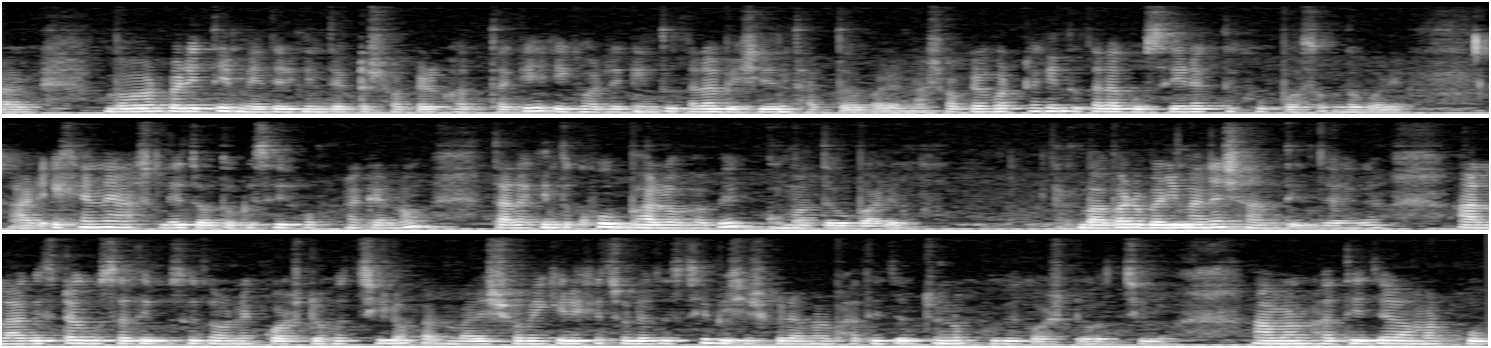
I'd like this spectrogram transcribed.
আর বাবার বাড়িতে মেয়েদের কিন্তু একটা শখের ঘর থাকে, এই ঘরে কিন্তু তারা বেশি দিন থাকতেও পারে না। শখের ঘরটা কিন্তু তারা গুছিয়ে রাখতে খুব পছন্দ করে। আর এখানে আসলে যত কিছুই হোক না কেন, তারা কিন্তু খুব ভালোভাবে ঘুমাতেও পারে। বাবার বাড়ি মানে শান্তির জায়গা। আর লাগেজটা গুছাতে গুছাতে অনেক কষ্ট হচ্ছিল, কারণ বাড়ির সবাইকে রেখে চলে যাচ্ছি, বিশেষ করে আমার ভাতিজার জন্য খুবই কষ্ট হচ্ছিল। আমার ভাতিজা আমার খুব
